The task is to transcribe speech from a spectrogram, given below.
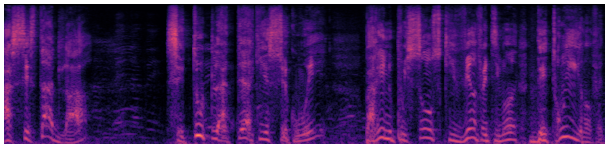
à ce stade-là, c'est toute la terre qui est secouée, par une puissance qui vient effectivement détruire en fait.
